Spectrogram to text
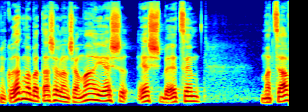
מנקודת מבטה של הנשמה יש, יש בעצם מצב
